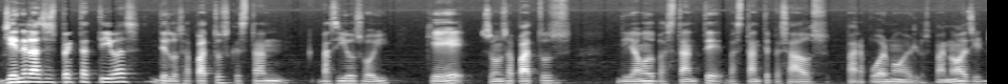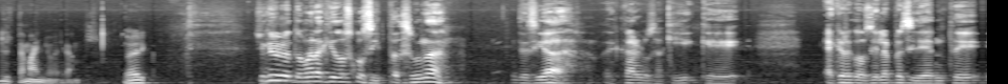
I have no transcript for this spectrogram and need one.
llene las expectativas de los zapatos que están vacíos hoy, que son zapatos, digamos, bastante, bastante pesados para poder moverlos, para no decir del tamaño, digamos. Yo quiero retomar aquí dos cositas. Una, decía Carlos aquí que hay que reconocerle al presidente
